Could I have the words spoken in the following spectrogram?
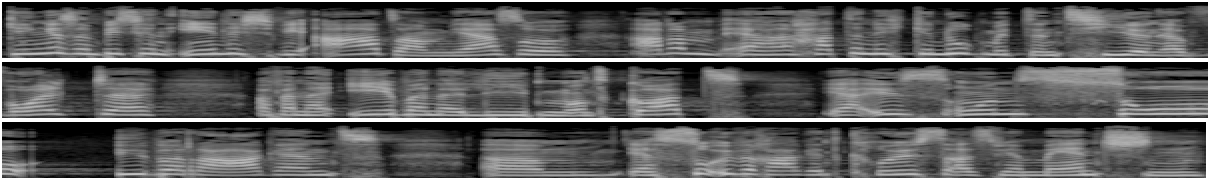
ging es ein bisschen ähnlich wie Adam, ja, so Adam, er hatte nicht genug mit den Tieren, er wollte auf einer Ebene lieben und Gott, er ist uns so überragend, ähm, er ist so überragend größer als wir Menschen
